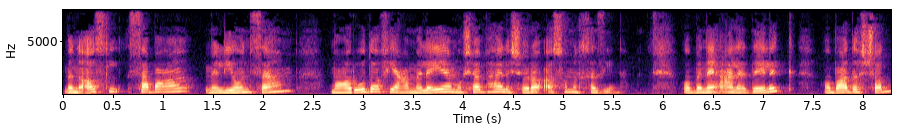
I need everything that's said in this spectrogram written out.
من أصل سبعة مليون سهم معروضة في عملية مشابهة لشراء أسهم الخزينة. وبناء على ذلك وبعد الشطب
